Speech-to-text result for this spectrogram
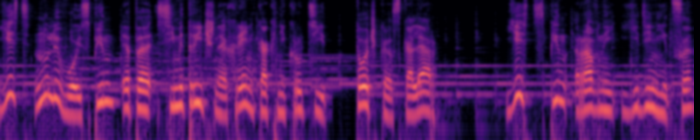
Есть нулевой спин, это симметричная хрень, как ни крути, точка, скаляр — есть спин равный единице.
